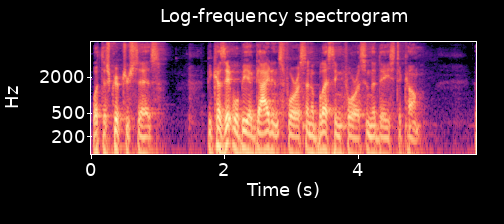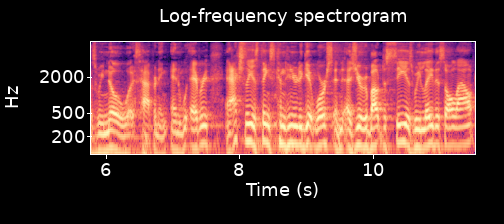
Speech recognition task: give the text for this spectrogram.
what the scripture says because it will be a guidance for us and a blessing for us in the days to come as we know what's happening. And every actually, as things continue to get worse, and as you're about to see as we lay this all out,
